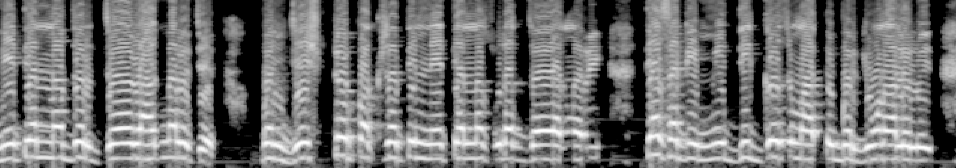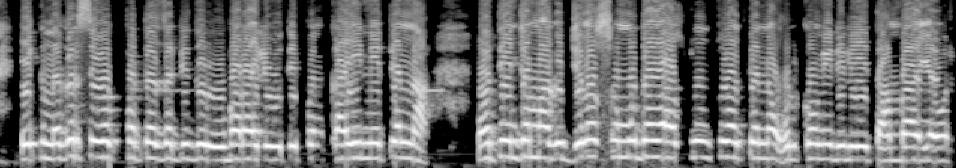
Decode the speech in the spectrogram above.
नेत्यांना जर जळ लागणारच आहे पण ज्येष्ठ पक्षातील नेत्यांना सुद्धा जळ लागणार आहे. त्यासाठी मी दिग्गज मातेभर घेऊन आलेलो आहे. एक नगरसेवक पदासाठी जर उभा राहिले होते पण काही नेत्यांना त्यांच्या मागे जनसमुदाय असून सुद्धा त्यांना हुलकवणी दिली तांबा यावर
